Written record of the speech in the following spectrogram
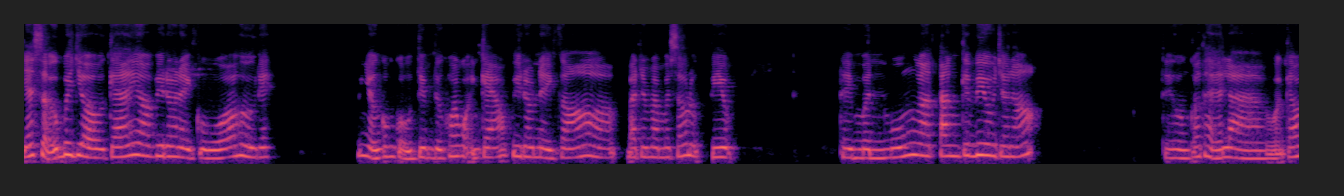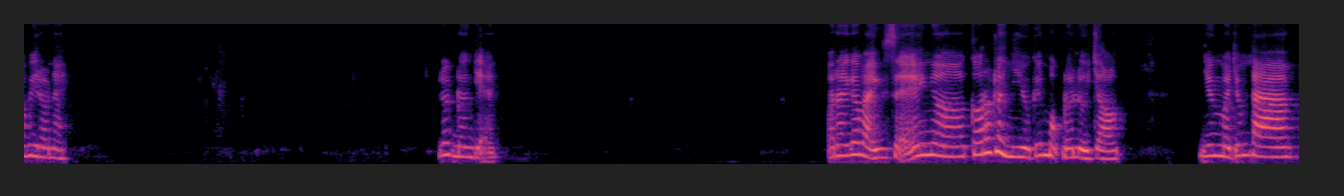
Giả sử bây giờ cái ờ, video này của Hương đi. Hướng dẫn công cụ tìm từ khóa quảng cáo. Video này có ờ, 336 lượt view. Thì mình muốn tăng cái view cho nó. Thì Hương có thể là quảng cáo video này. Rất đơn giản. Ở đây các bạn sẽ ờ, có rất là nhiều cái mục để lựa chọn. Nhưng mà chúng ta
